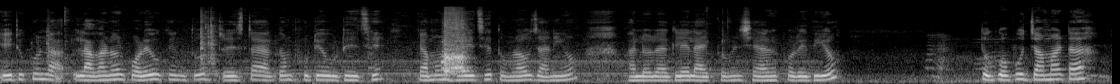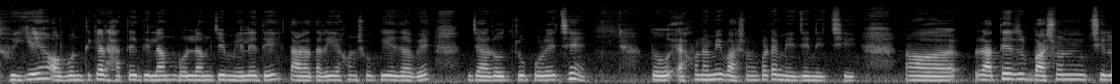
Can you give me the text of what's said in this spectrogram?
এইটুকু লা- লাগানোর পরেও কিন্তু ড্রেসটা একদম ফুটে উঠেছে। কেমন হয়েছে তোমরাও জানিও। ভালো লাগলে লাইক, কমেন্ট, শেয়ার করে দিও। তো গোপুর জামাটা ধুইয়ে অবন্তিকার হাতে দিলাম। বললাম যে মেলে দে, তাড়াতাড়ি এখন শুকিয়ে যাবে। যা রৌদ্র পড়েছে। তো এখন আমি বাসন কটা মেজে নিচ্ছি। রাতের বাসন ছিল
